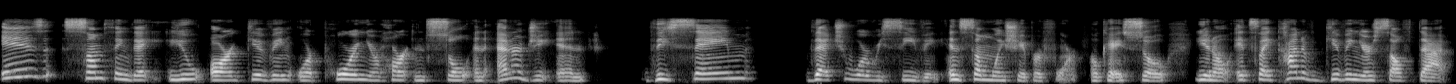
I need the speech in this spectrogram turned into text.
is something that you are giving or pouring your heart and soul and energy in the same that you are receiving in some way shape or form okay so you know it's like kind of giving yourself that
